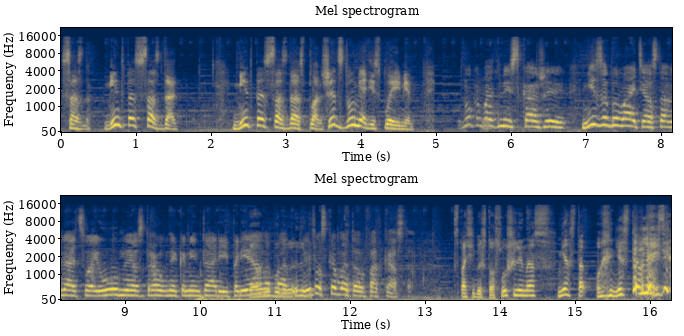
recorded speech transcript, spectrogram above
Созда... Минтпэс созда... Минтпэс создаст планшет с двумя дисплеями. Ну-ка возьми, скажи, не забывайте оставлять свои умные, остроумные комментарии прямо не буду. под выпуском этого подкаста. Спасибо, что слушали нас. Не, оста... Ой, не оставляйте.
